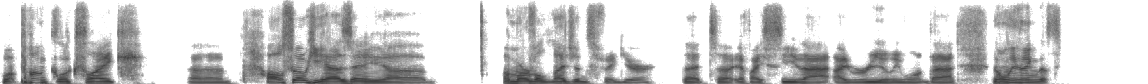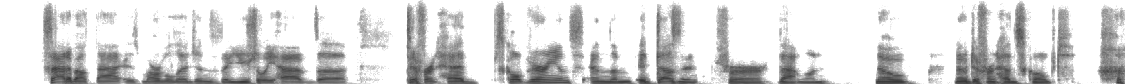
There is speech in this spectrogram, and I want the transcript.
what Punk looks like. Uh, also, he has a uh, a Marvel Legends figure that uh, if I see that, I really want that. The only thing that's sad about that is Marvel Legends. They usually have the different head sculpt variants, and the it doesn't for that one. No no different head sculpt.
